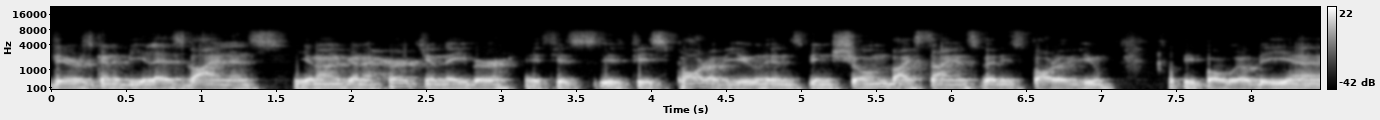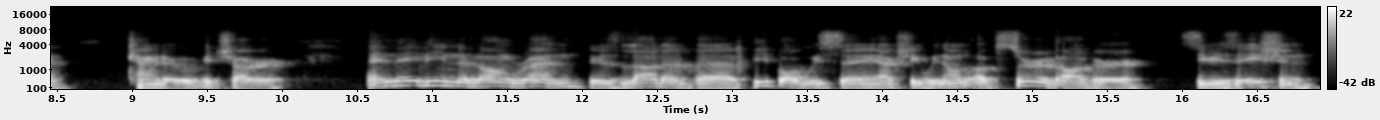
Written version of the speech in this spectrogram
there's going to be less violence. You're not going to hurt your neighbor if he's if he's part of you, and it's been shown by science that he's part of you. So people will be uh, kinder with each other. And maybe in the long run, there's a lot of uh, people we say actually we don't observe other civilization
